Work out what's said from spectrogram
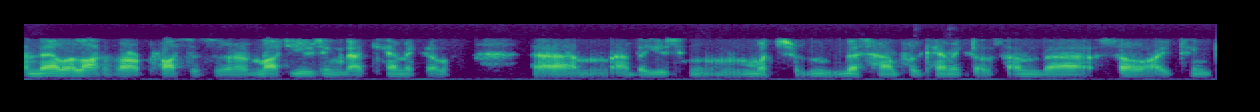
And now a lot of our processors are not using that chemical um, and they're using much less harmful chemicals. And uh, so I think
